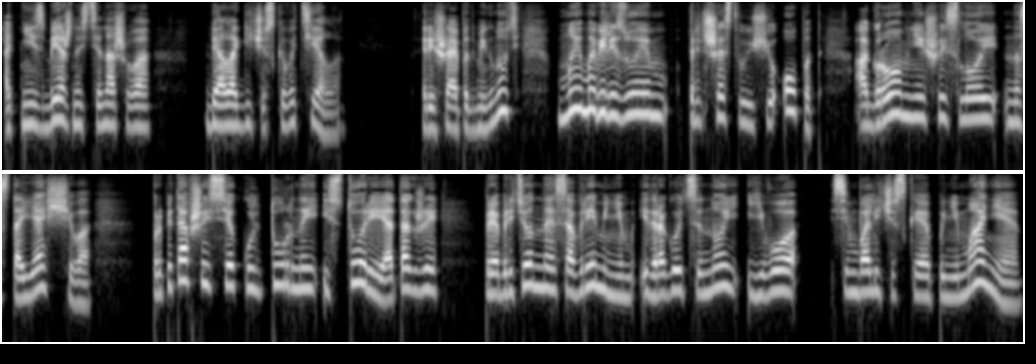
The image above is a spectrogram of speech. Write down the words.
от неизбежности нашего биологического тела. Решая подмигнуть, мы мобилизуем предшествующий опыт, огромнейший слой настоящего, пропитавшийся культурной историей, а также приобретенное со временем и дорогой ценой его символическое понимание,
